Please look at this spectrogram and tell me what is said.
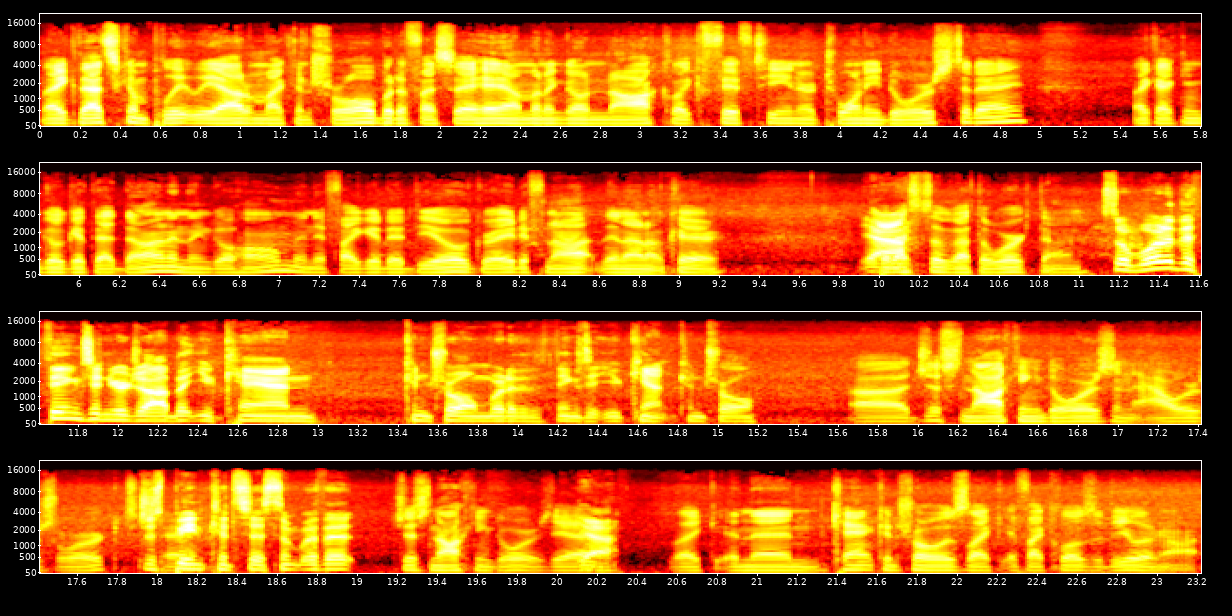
like that's completely out of my control but if i say hey i'm gonna go knock like 15 or 20 doors today like i can go get that done and then go home and if i get a deal great if not then i don't care Yeah. but i still got the work done So, what are the things in your job that you can control, and what are the things that you can't control? uh, just knocking doors and hours worked Just being consistent with it. just knocking doors yeah Yeah. Like and then can't control is like if i close a deal or not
